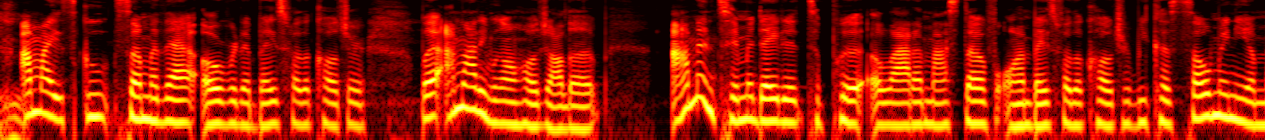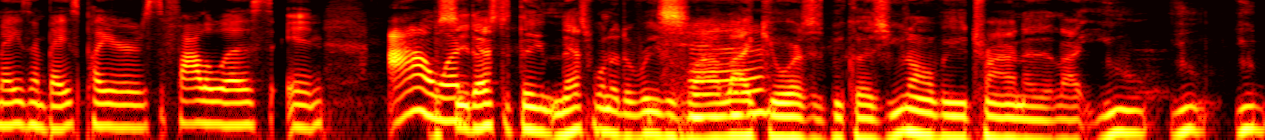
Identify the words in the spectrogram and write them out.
I might scoot some of that over to Bass for the Culture, but I'm not even going to hold y'all up. I'm intimidated to put a lot of my stuff on Bass for the Culture because so many amazing bass players follow us, and I don't want see, that's the thing. That's one of the reasons why I like yours is because you don't be trying to like you you you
